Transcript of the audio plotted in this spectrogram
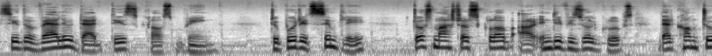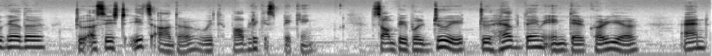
see the value that these clubs bring. To put it simply, Toastmasters Club are individual groups that come together to assist each other with public speaking. Some people do it to help them in their career, and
